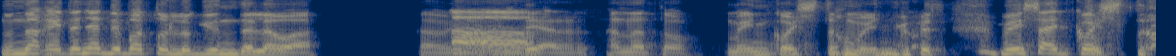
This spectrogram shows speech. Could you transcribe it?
Nung nakita niya, di ba tulog yung dalawa? Sabi niya, Oo. hindi, ano- ano to? Main quest to, main quest. May side quest to.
